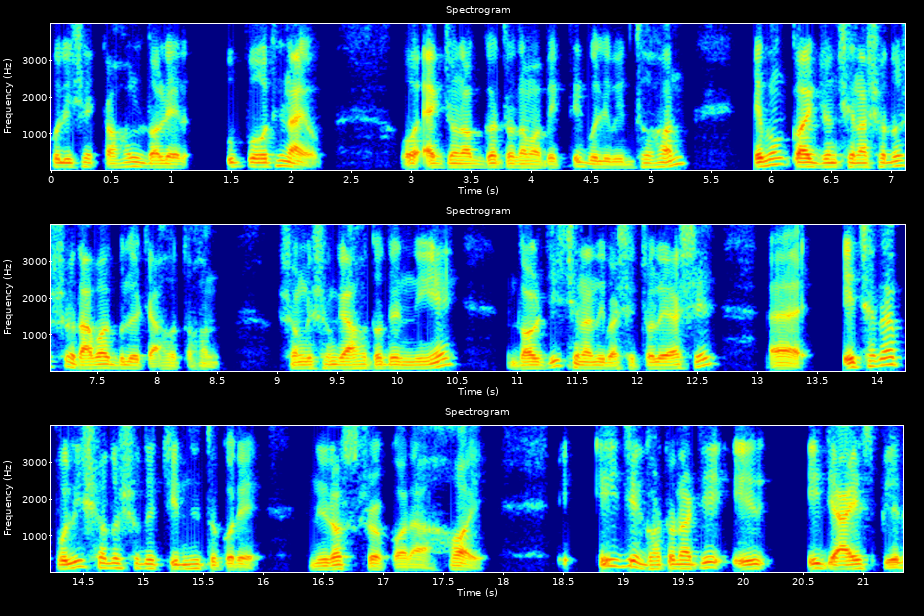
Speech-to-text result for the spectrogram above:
পুলিশের টহল দলের উপ অধিনায়ক ও একজন অজ্ঞাতনামা ব্যক্তি গুলিবিদ্ধ হন এবং কয়েকজন সেনা সদস্য রাবার বুলেটে আহত হন। সঙ্গে সঙ্গে আহতদের নিয়ে দলটি সেনানিবাসে চলে আসে। এছাড়া পুলিশ সদস্যদের চিহ্নিত করে নিরস্ত্র করা হয়। এই যে ঘটনাটি এই যে আইএসপি এর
